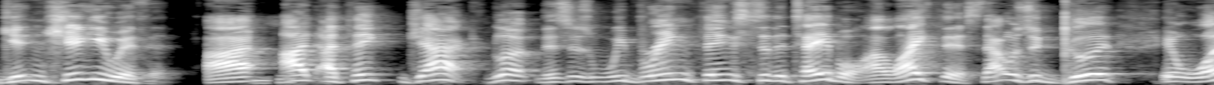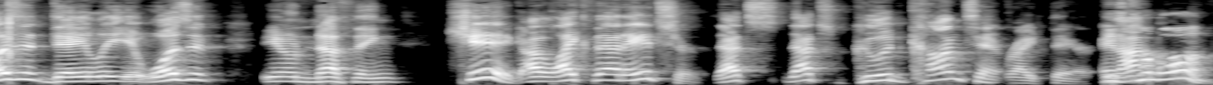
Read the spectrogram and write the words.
getting chiggy with it. I, mm-hmm. I I think Jack, look, this is we bring things to the table. I like this. That was a good. It wasn't Daley. It wasn't you know nothing. Chig, I like that answer. That's that's good content right there. And he's I, come on.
